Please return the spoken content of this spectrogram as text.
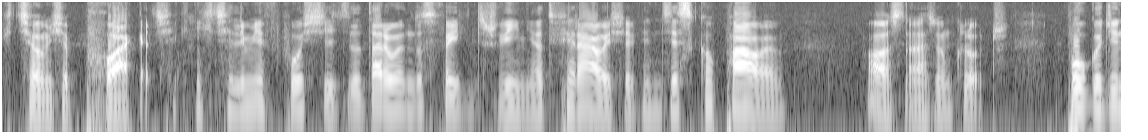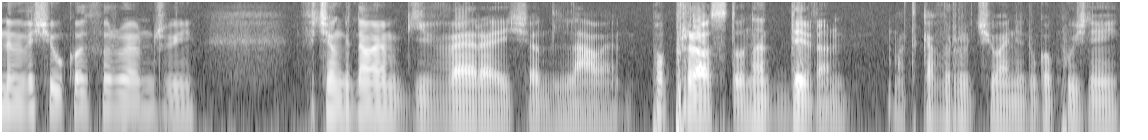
Chciało mi się płakać. Jak nie chcieli mnie wpuścić, dotarłem do swoich drzwi. Nie otwierały się, więc je skopałem. O, znalazłem klucz. Pół godziny wysiłku otworzyłem drzwi. Wyciągnąłem giwerę i się odlałem. Po prostu na dywan. Matka wróciła niedługo później.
